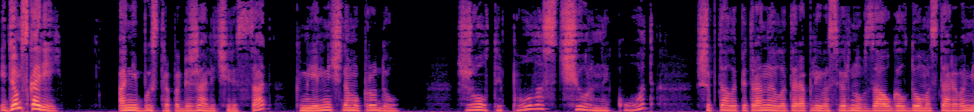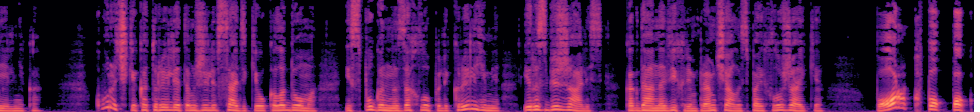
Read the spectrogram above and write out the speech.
Идем скорей». Они быстро побежали через сад к мельничному пруду. «Желтый полос, черный кот», — шептала Петронелла, торопливо свернув за угол дома старого мельника. Курочки, которые летом жили в садике около дома, испуганно захлопали крыльями и разбежались, когда она вихрем промчалась по их лужайке. «Порк-пок-пок!»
